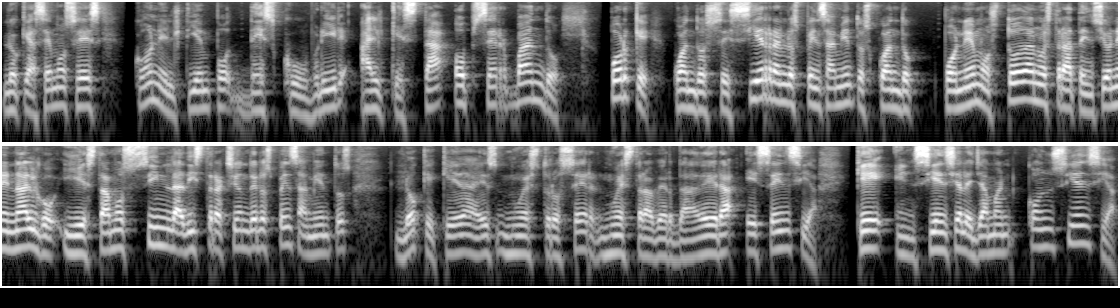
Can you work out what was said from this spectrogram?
lo que hacemos es con el tiempo descubrir al que está observando. Porque cuando se cierran los pensamientos, cuando ponemos toda nuestra atención en algo y estamos sin la distracción de los pensamientos, lo que queda es nuestro ser, nuestra verdadera esencia, que en ciencia le llaman conciencia,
